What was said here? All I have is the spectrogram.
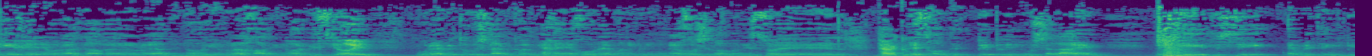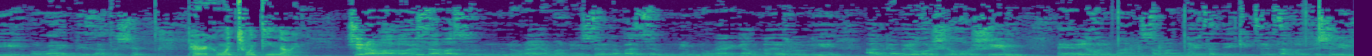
כי חל יברך גבר רע אדינוי יברך אדינוי מסיועי וראה בטוב שלם מכל מחייך וראה מונים למונכו שלום על ישראל God bless all the people in ירושלים to see, to see everything be alright בעזרת השם Parak 129. שיר שרמה לא יסבא סורים נורא ימנו יסבא סורים נורא גם לא יאכלו לי על גבי חורשי חורשים האריכו למען יסבא בני צדיק יצא צמוד לשרים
